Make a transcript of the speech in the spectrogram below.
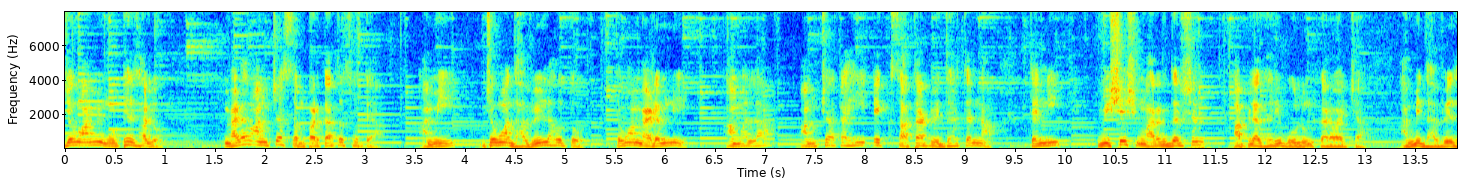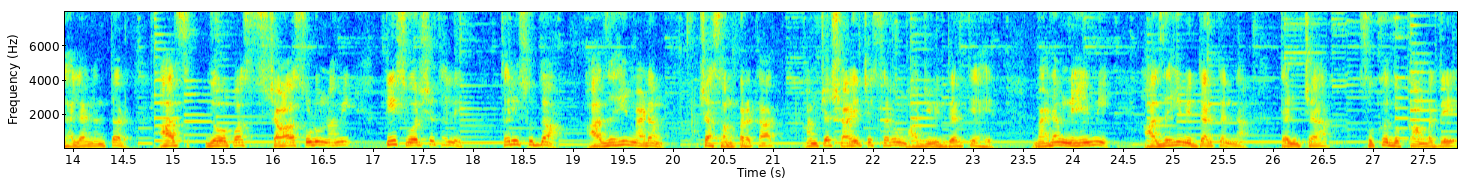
जेव्हा आम्ही मोठे झालो मॅडम आमच्या संपर्कातच होत्या. आम्ही जेव्हा दहावीला होतो तेव्हा मॅडमनी आम्हाला आमच्या काही एक सात आठ विद्यार्थ्यांना त्यांनी विशेष मार्गदर्शन आपल्या घरी बोलून करायच्या. आम्ही दहावी झाल्यानंतर आज जवळपास शाळा सोडून आम्ही तीस वर्ष झाले तरीसुद्धा आजही मॅडमच्या संपर्कात आमच्या शाळेचे सर्व माजी विद्यार्थी आहेत. मॅडम नेहमी आजही विद्यार्थ्यांना त्यांच्या सुखदुःखामध्ये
